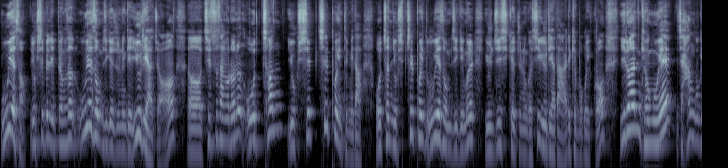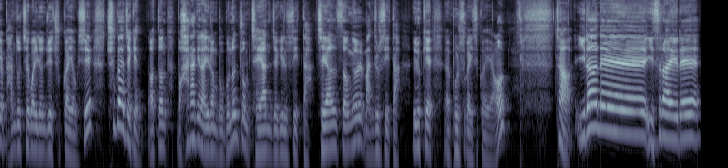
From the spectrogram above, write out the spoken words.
우에서 60일 이평선 우에서 움직여주는 게 유리하죠. 어, 지수상으로는 5,067포인트입니다. 5,067포인트 우에서 움직임을 유지시켜주는 것이 유리하다 이렇게 보고 있고 이러한 경우에 이제 한국의 반도체 관련주의 주가 역시 추가적인 어떤 뭐 하락이나 이런 부분은 좀 제한적일 수 있다. 제한성을 만들 수 있다. 이렇게 어, 볼 수가 있을 거예요. 자, 이란의 이스라엘에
